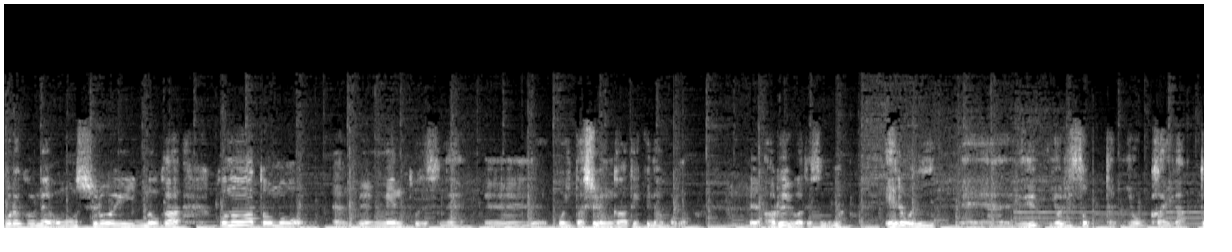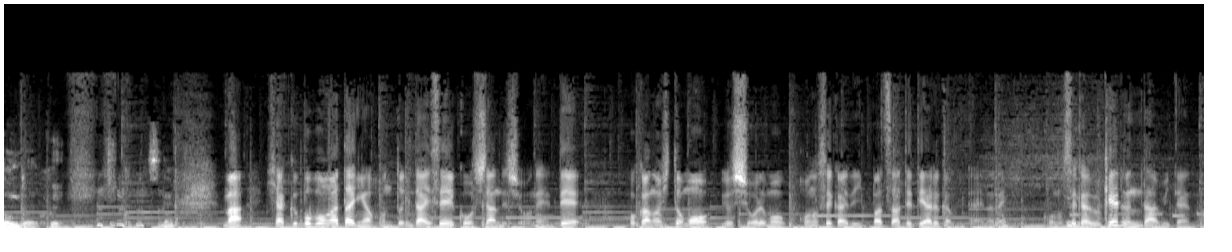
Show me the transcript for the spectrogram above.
これがね、面白いのが、この後も、えー面々とですね、えーこういった春画的なもの、えーあるいはですね、まあ、エロに、えーよ寄り添った妖怪がどんどん増えていくんですね。まあ百母本あたりが本当に大成功したんでしょうね。で他の人もよし俺もこの世界で一発当ててやるかみたいなね。この世界受けるんだみたいなのが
